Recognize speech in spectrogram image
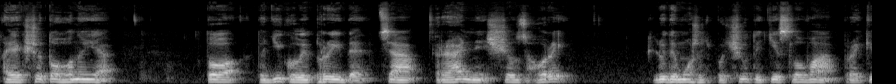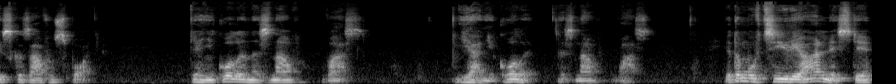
А якщо того не є, то тоді, коли прийде ця реальність, що згори, люди можуть почути ті слова, про які сказав Господь. Я ніколи не знав вас. Я ніколи не знав вас. І тому в цій реальності,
